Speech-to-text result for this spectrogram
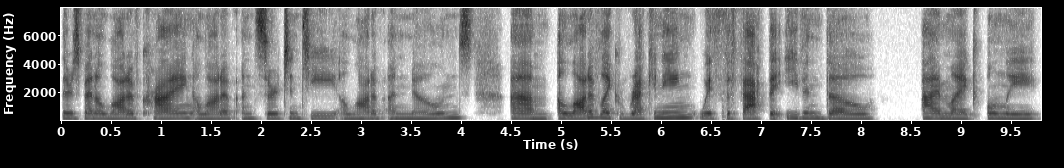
there's been a lot of crying a lot of uncertainty a lot of unknowns um, a lot of like reckoning with the fact that even though i'm like only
